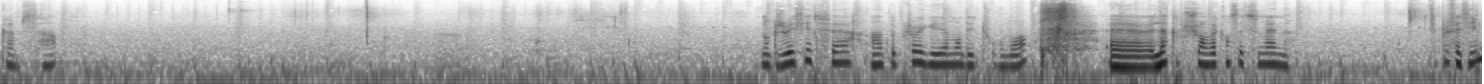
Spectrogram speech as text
comme ça. Donc je vais essayer de faire un peu plus régulièrement des tournois. Euh, là, comme je suis en vacances cette semaine, c'est plus facile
